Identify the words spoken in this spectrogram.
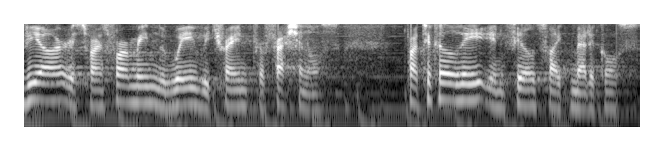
VR is transforming the way we train professionals, particularly in fields like medicals.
